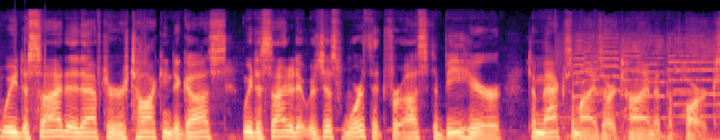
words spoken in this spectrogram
We decided after talking to Gus, we decided it was just worth it for us to be here to maximize our time at the parks.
